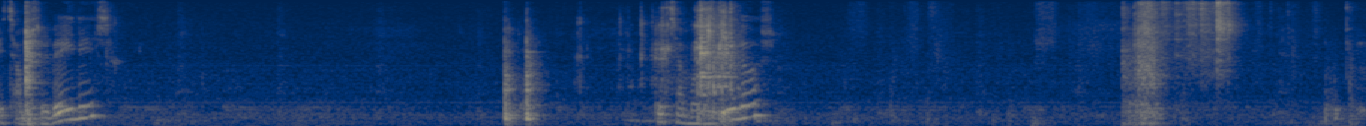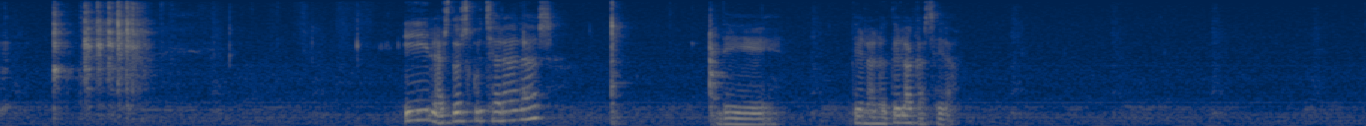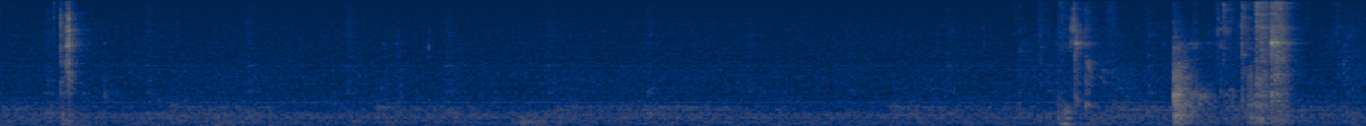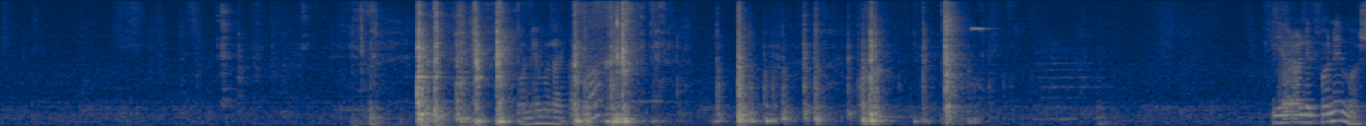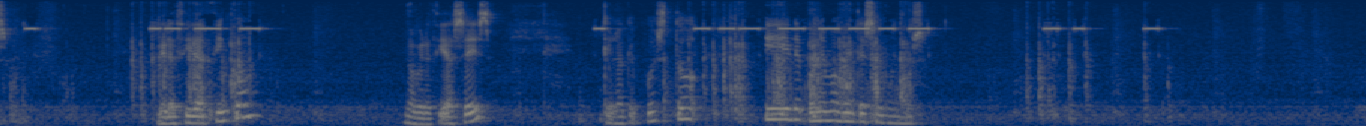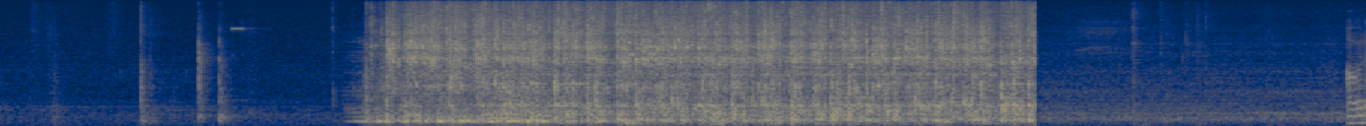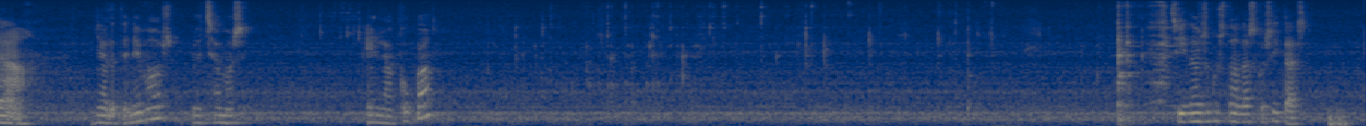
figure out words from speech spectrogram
echamos el Baileys, echamos los hielos, y las dos cucharadas de, de la Nutella casera. Listo la tapa. Y ahora le ponemos velocidad 5, no, velocidad 6, que es la que he puesto, y le ponemos 20 segundos. Ahora ya lo tenemos, lo echamos en la copa. Si no os gustan las cositas,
